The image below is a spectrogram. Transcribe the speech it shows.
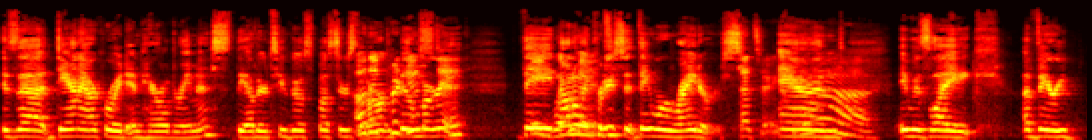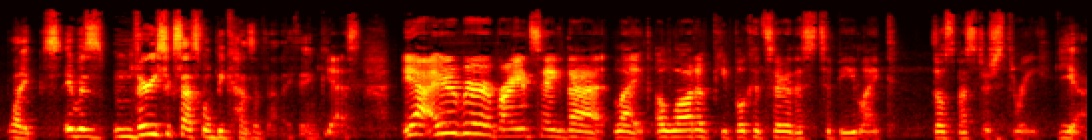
Is that Dan Aykroyd and Harold Ramis, the other two Ghostbusters that Oh, aren't Bill Murray, it. they, They not only it. produced it, they were writers. That's very cool. and yeah. it was like a very like it was very successful because of that. I think. Yes. Yeah, I remember Brian saying that like a lot of people consider this to be like Ghostbusters three. Yeah.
